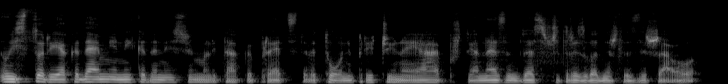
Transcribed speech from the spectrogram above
u istoriji akademije nikada nisu imali takve predstave. To oni pričaju na ja, pošto ja ne znam 240 godina što se dešavalo.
